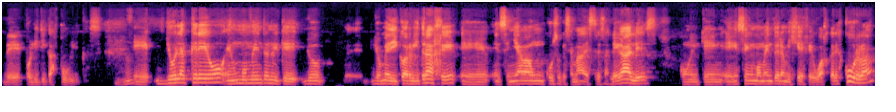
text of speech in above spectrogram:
de políticas públicas. Eh, yo la creo en un momento en el que yo, eh, yo me dedico a arbitraje, enseñaba un curso que se llamaba Destrezas Legales, con el que en, ese momento era mi jefe, Huáscar Escurra,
